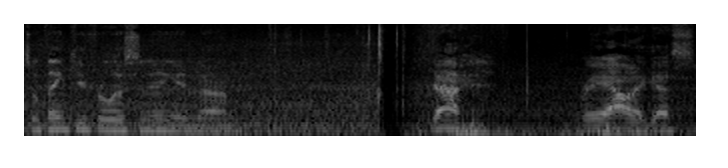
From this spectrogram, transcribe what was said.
So thank you for listening, and um, yeah, Ray out, I guess.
